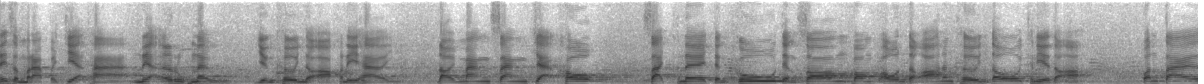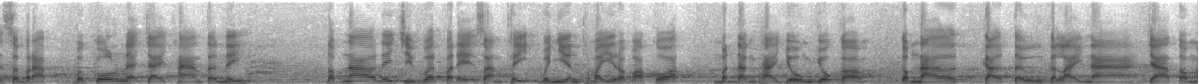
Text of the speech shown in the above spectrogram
នេះសម្រាប់បញ្ជាក់ថាអ្នករស់នៅ យើងឃើញដល់អស់គ្នាហើយដោយម៉ាំងសាំងចក្ខុ សាច់ភ្នែកទាំងគូទាំងសងបងប្អូនទាំងអស់ហ្នឹងឃើញដូចគ្នាទាំងអស់ប៉ុន្តែសម្រាប់បុគ្គលអ្នកចែកឋានទៅនេះដំណើរនៃជីវិតបដិសន្ធិវិញ្ញាណថ្មីរបស់គាត់មិនដឹងថាយោងយកក៏កំណើតកើតទៅកន្លែងណា ចាតម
